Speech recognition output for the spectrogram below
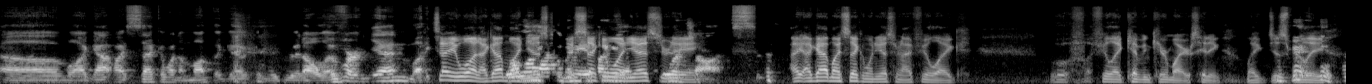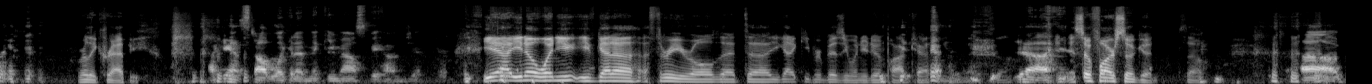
um, "Well, I got my second one a month ago. Can we do it all over again?" Like, I tell you what, I got well, my, yes- my second one yesterday. I, I got my second one yesterday. and I feel like oof, I feel like Kevin Kiermaier's hitting like just really, really crappy. I can't stop looking at Mickey Mouse behind you. Yeah, you know when you you've got a, a three year old that uh, you got to keep her busy when you're doing podcasting. so. Yeah, and so far so good. So, um,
